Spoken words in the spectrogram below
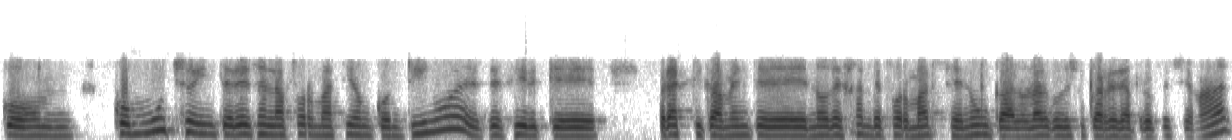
con con mucho interés en la formación continua, es decir, que prácticamente no dejan de formarse nunca a lo largo de su carrera profesional,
